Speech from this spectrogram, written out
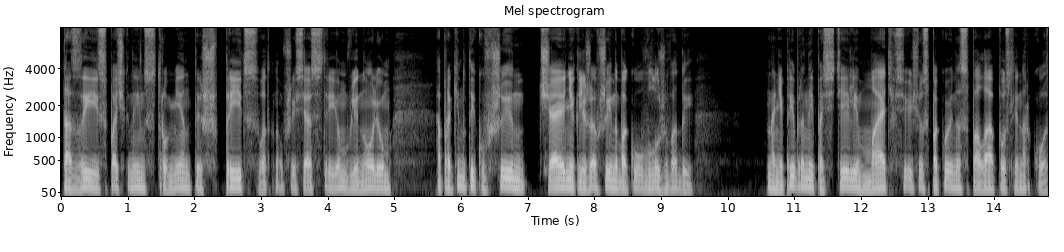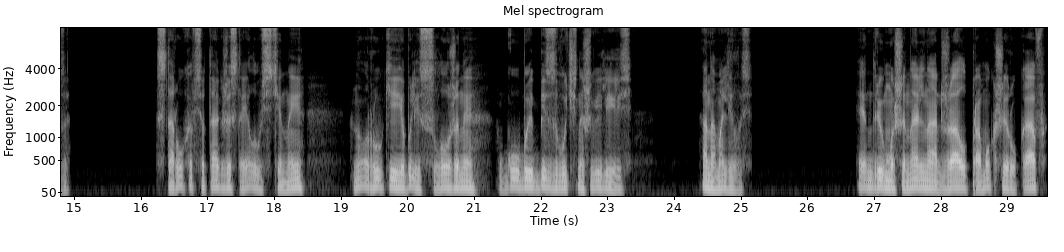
тазы, испачканные инструменты, шприц, воткнувшийся острием в линолеум, опрокинутый кувшин, чайник, лежавший на боку в луже воды. На неприбранной постели мать все еще спокойно спала после наркоза. Старуха все так же стояла у стены, но руки ее были сложены, губы беззвучно шевелились. Она молилась. Эндрю машинально отжал промокший рукав,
